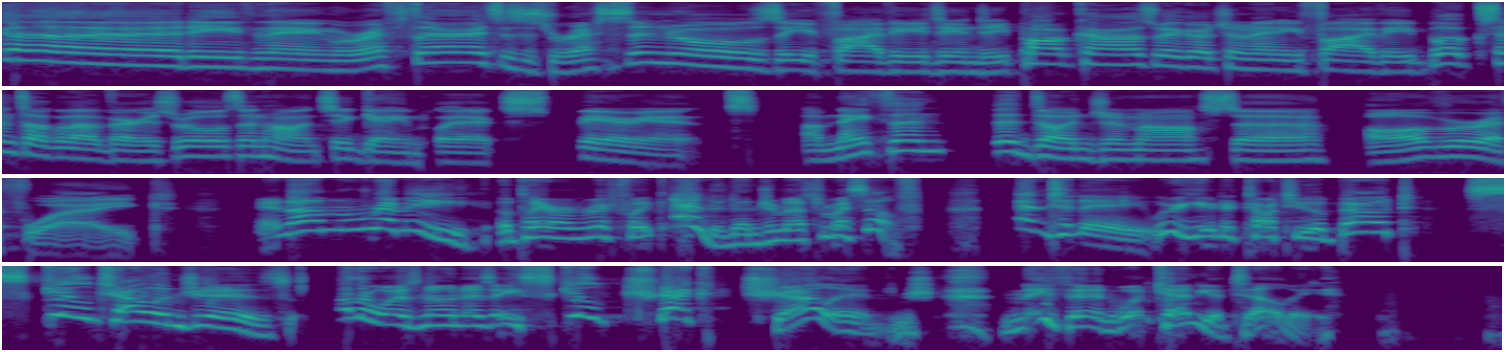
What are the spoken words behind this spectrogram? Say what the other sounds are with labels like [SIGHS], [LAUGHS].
Good evening, Rifters. This is Rifts and Rules, the 5e D&D podcast. We go to many 5e books and talk about various rules and haunted gameplay experience. I'm Nathan, the Dungeon Master of Riftwake. And I'm Remy, a player on Riftwake and a Dungeon Master myself. And today we're here to talk to you about skill challenges, otherwise known as a skill check challenge. Nathan, what can you tell me?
